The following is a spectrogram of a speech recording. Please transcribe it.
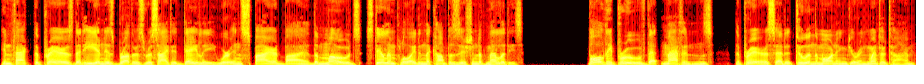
In fact, the prayers that he and his brothers recited daily were inspired by the modes still employed in the composition of melodies. Baldi proved that matins, the prayer said at two in the morning during winter time,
